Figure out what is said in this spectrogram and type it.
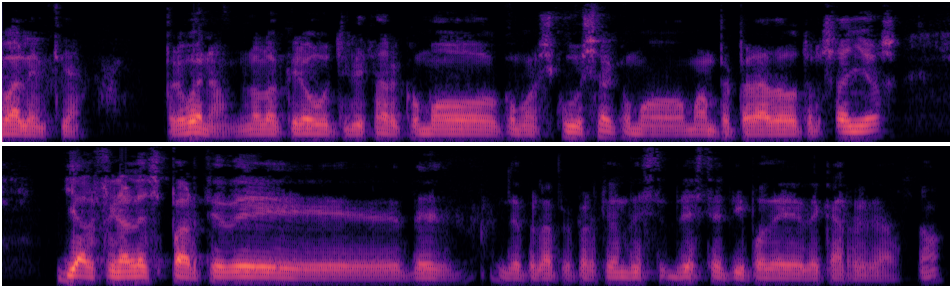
Valencia. Pero bueno, no lo quiero utilizar como, como excusa, como me han preparado otros años. Y al final es parte de, de- de la preparación de este, de este tipo de, carreras, ¿no?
